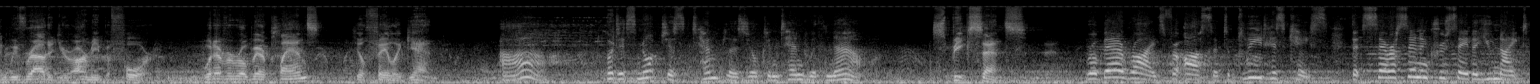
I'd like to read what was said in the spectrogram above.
and we've routed your army before. Whatever Robert plans, he'll fail again. Ah, but it's not just Templars you'll contend with now. Speak sense. Robert rides for Arsuf to plead his case that Saracen and Crusader unite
